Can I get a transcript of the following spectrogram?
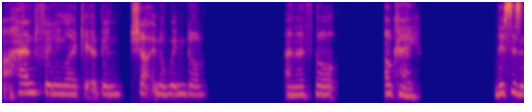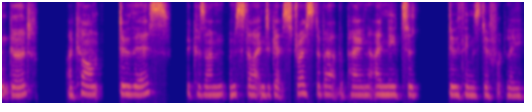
hand feeling like it had been shut in a window. And I thought, okay, this isn't good. I can't do this because I'm, I'm starting to get stressed about the pain. I need to do things differently.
